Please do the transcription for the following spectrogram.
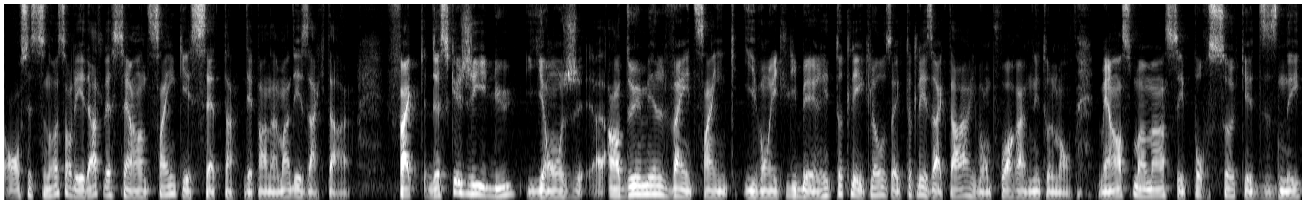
on s'estimera sur les dates, c'est entre 5 et 7 ans, dépendamment des acteurs. Fait que de ce que j'ai lu, ils ont, en 2025, ils vont être libérés, toutes les clauses avec tous les acteurs, ils vont pouvoir ramener tout le monde. Mais en ce moment, c'est pour ça que Disney,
